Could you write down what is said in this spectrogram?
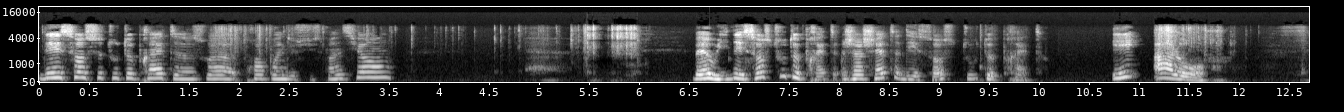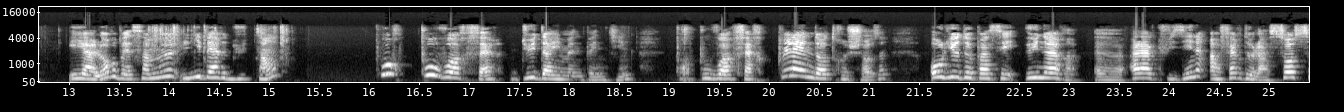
Des sauces toutes prêtes, soit 3 points de suspension. Ben oui, des sauces toutes prêtes. J'achète des sauces toutes prêtes. Et alors? Et alors, ben, ça me libère du temps pour pouvoir faire du diamond painting, pour pouvoir faire plein d'autres choses, au lieu de passer une heure euh, à la cuisine à faire de la sauce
